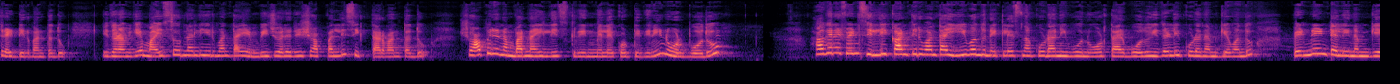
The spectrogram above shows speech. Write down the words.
ಥ್ರೆಡ್ ಇರುವಂಥದ್ದು. ಇದು ನಮಗೆ ಮೈಸೂರಿನಲ್ಲಿ ಇರುವಂಥ ಎಂ ಬಿ ಜ್ಯುವೆಲರಿ ಶಾಪಲ್ಲಿ ಸಿಗ್ತಾ ಇರುವಂಥದ್ದು. ಶಾಪಿನ ನಂಬರ್ನ ಇಲ್ಲಿ ಸ್ಕ್ರೀನ್ ಮೇಲೆ ಕೊಟ್ಟಿದ್ದೀನಿ, ನೋಡ್ಬೋದು. ಹಾಗೆಯೇ ಫ್ರೆಂಡ್ಸ್ ಇಲ್ಲಿ ಕಾಣ್ತಿರುವಂಥ ಈ ಒಂದು ನೆಕ್ಲೆಸ್ನ ಕೂಡ ನೀವು ನೋಡ್ತಾ ಇರ್ಬೋದು. ಇದರಲ್ಲಿ ಕೂಡ ನಮಗೆ ಒಂದು ಪೆಂಡೆಂಟಲ್ಲಿ ನಮಗೆ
